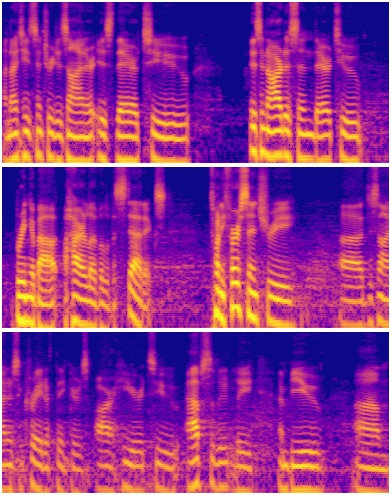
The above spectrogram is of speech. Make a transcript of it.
A 19th century designer is there to is an artisan there to bring about a higher level of aesthetics. 21st century uh, designers and creative thinkers are here to absolutely imbue um,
